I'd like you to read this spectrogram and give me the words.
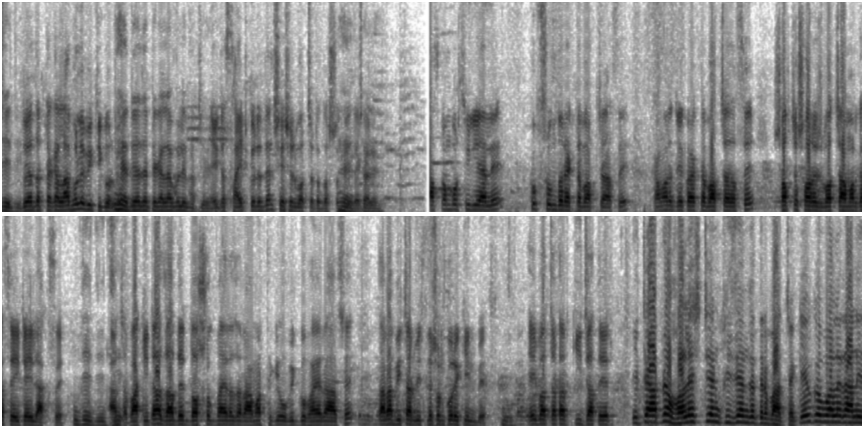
জি জি। দুই হাজার টাকা লাভ হলে বিক্রি করবে? হ্যাঁ দুই হাজার টাকা লাভ হলে বিক্রি হয়। এটা সাইড করে দেন শেষের বাচ্চাটা দর্শক হ্যাঁ চলেন। পাঁচ নম্বর সিরিয়ালে খুব সুন্দর একটা বাচ্চা আছে। খামারে যে কয়েকটা বাচ্চা আছে সবচেয়ে সরেশ বাচ্চা আমার কাছে এইটাই লাগছে। জি জি জি। আচ্ছা বাকিটা যাদের দর্শক ভাইরা যারা আমার থেকে অভিজ্ঞ ভাইরা আছে তারা বিচার বিশ্লেষণ করে কিনবে। এই বাচ্চাটার কি জাতের? এটা আপনার হলেস্টিয়ান ফিজিয়ান জাতের বাচ্চা। কেউ কেউ বলে রানী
